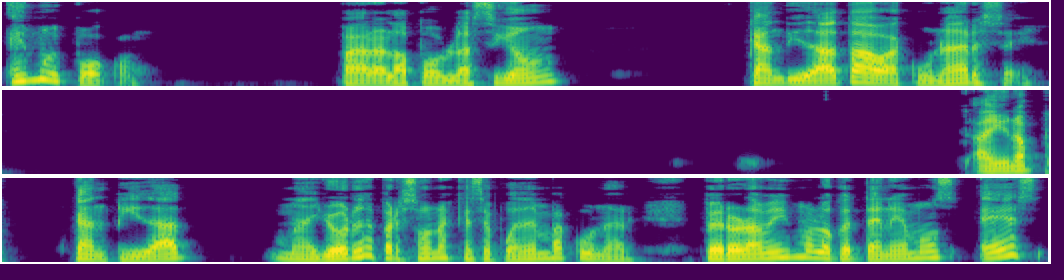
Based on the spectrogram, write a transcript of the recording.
Es muy poco para la población candidata a vacunarse. Hay una cantidad mayor de personas que se pueden vacunar, pero ahora mismo lo que tenemos es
